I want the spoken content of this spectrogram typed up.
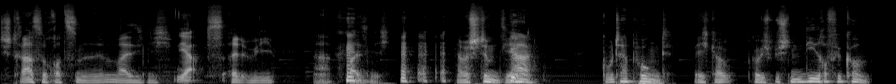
die Straße rotzen, ne, weiß ich nicht. Ja. Das ist halt irgendwie, ja, weiß ich nicht. Aber stimmt, ja. Guter Punkt. Wäre ich, glaube glaub ich, bestimmt nie drauf gekommen.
